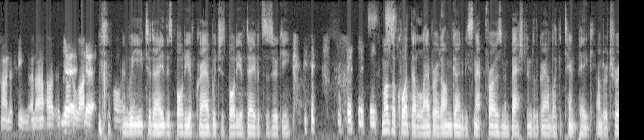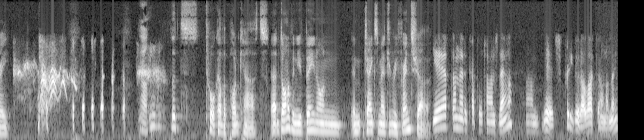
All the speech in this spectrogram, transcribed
kind of thing, and I, I kind Yeah, of like yeah. it. Oh, And we eat today this body of crab, which is body of David Suzuki. Mine's not quite that elaborate. I'm going to be snap frozen and bashed into the ground like a tent peg under a tree. Oh, Let's talk other podcasts. Uh, Donovan, you've been on um, Jake's Imaginary Friends show. Yeah, I've done that a couple of times now. Um, yeah, it's pretty good. I like going on there.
